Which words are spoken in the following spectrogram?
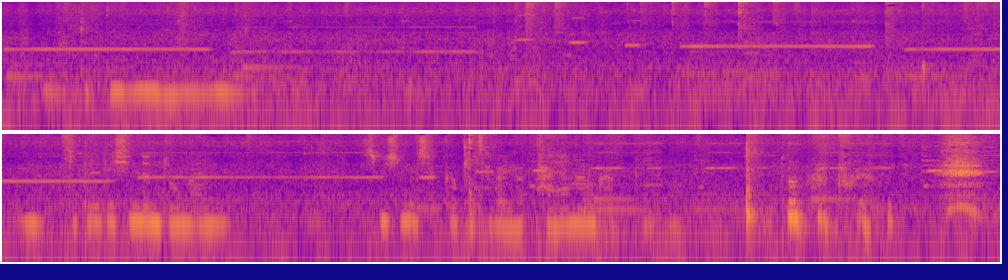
그렇기 때문에 음, 기다리시는 동안 심심하실까봐 제가 이 다양한 각도로 보여. 알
